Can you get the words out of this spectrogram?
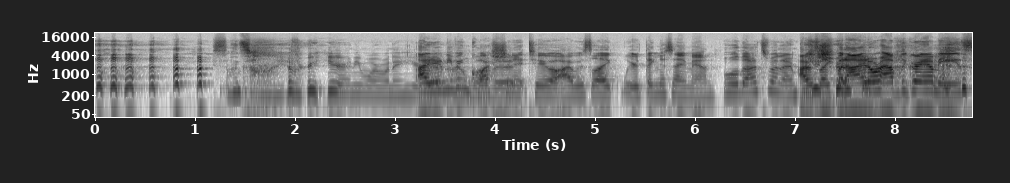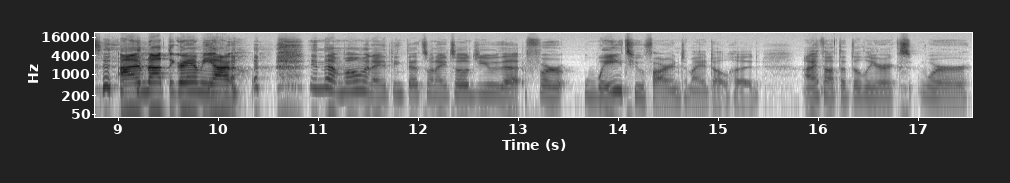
That's all I ever hear anymore when I hear. I didn't even love question it. too. I was like, weird thing to say, man. Well, that's when I'm. I was like, but I don't have the Grammys. I'm not the Grammy. I, in that moment, I think that's when I told you that for way too far into my adulthood, I thought that the lyrics were,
